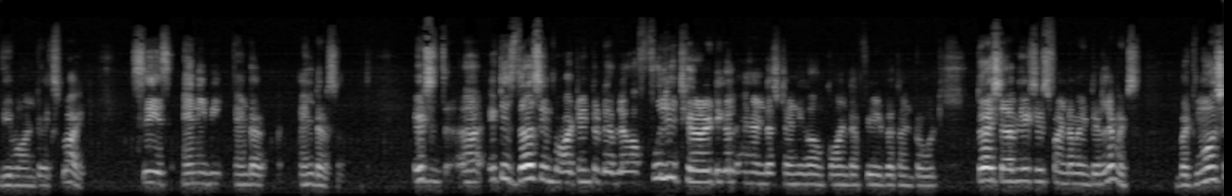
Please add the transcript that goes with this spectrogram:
we want to exploit, says N.E.B. Anderson. It's, uh, it is thus important to develop a fully theoretical understanding of quantum feedback control to establish its fundamental limits. But most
